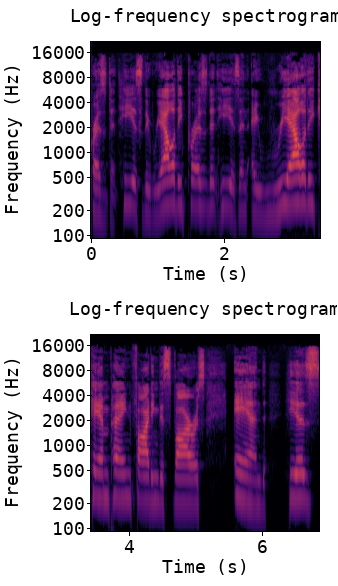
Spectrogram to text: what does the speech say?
president. He is the reality president. He is in a reality campaign fighting this virus, and his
